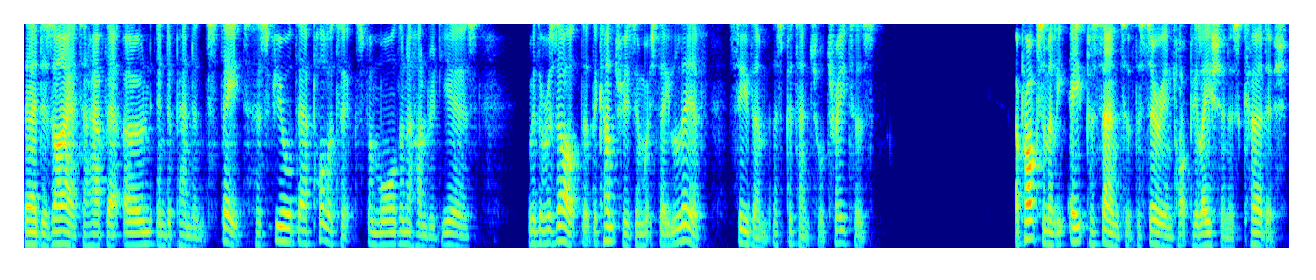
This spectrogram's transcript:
Their desire to have their own independent state has fueled their politics for more than a hundred years, with the result that the countries in which they live see them as potential traitors. Approximately 8% of the Syrian population is Kurdish,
